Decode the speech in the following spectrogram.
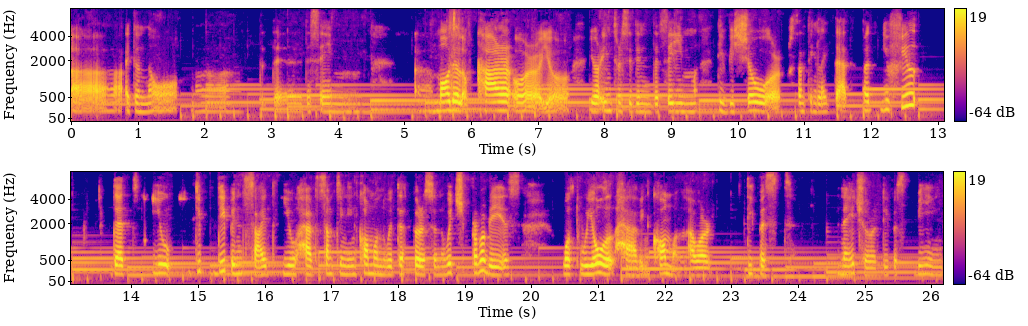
uh, i don't know uh, the, the same uh, model of car or you're you're interested in the same tv show or something like that. But you feel that you deep deep inside you have something in common with that person which probably is what we all have in common our deepest nature deepest being.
